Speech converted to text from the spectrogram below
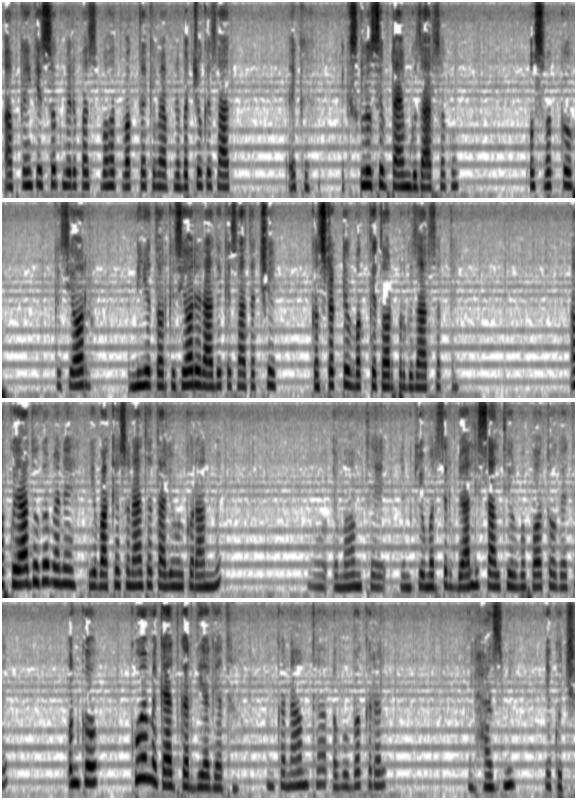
آپ کہیں کہ اس وقت میرے پاس بہت وقت ہے کہ میں اپنے بچوں کے ساتھ ایک ایکسکلوسو ٹائم گزار سکوں۔ اس وقت کو کسی اور نیت اور کسی اور ارادے کے ساتھ اچھے کنسٹرکٹیو وقت کے طور پر گزار سکتے ہیں۔ آپ کو یاد ہوگا میں نے یہ واقعہ سنایا تھا تعلیم القرآن میں۔ وہ امام تھے جن کی عمر صرف بیالیس سال تھی اور وہ بہت ہو گئے تھے۔ ان کو کنویں میں قید کر دیا گیا تھا۔ ان کا نام تھا ابو بکر الحازمی یا کچھ۔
